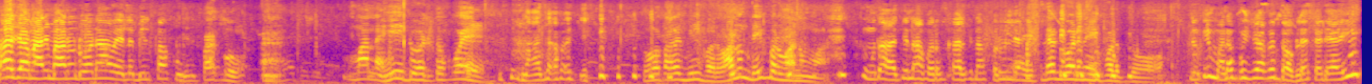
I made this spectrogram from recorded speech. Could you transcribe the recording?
બા જા મારી માનો દોડ આવે એટલે બિલ પાકું. બિલ પાકું. માં નહીં તો કોઈ. ના જ આવે તો તારે બિલ ભરવાનું નહીં ભરવાનું માં? હું તો આજે ના ભરું કાલે ના ભરું લે એટલે દોઢ નહીં પડતો. જો કે મને પૂછ્યા કે ધોબલે ચડ્યા આવી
